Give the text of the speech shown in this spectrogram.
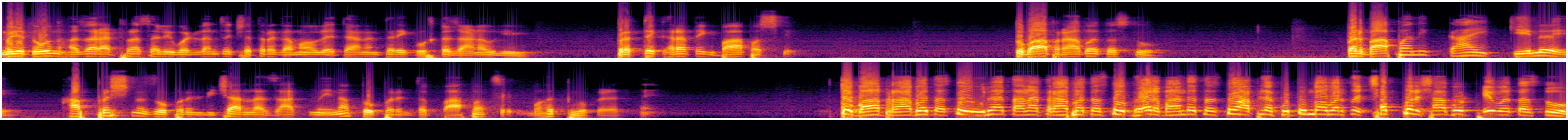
म्हणजे दोन हजार अठरा साली वडिलांचं छत्र गमावलंय त्यानंतर एक गोष्ट जाणवली. प्रत्येक घरात एक बाप असते. तो बाप राबत असतो. पण बापाने काय केलंय हा प्रश्न जोपर्यंत विचारला जात नाही ना तोपर्यंत बापाचं महत्त्व कळत नाही. तो बाप राबत असतो उन्हा तानात राबत असतो घर बांधत असतो आपल्या कुटुंबावरचं छप्पर शाबूत ठेवत असतो.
